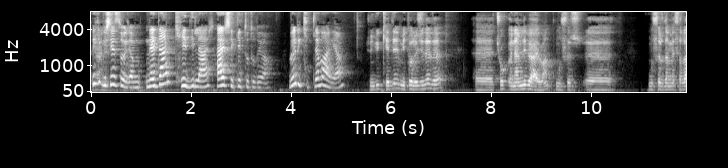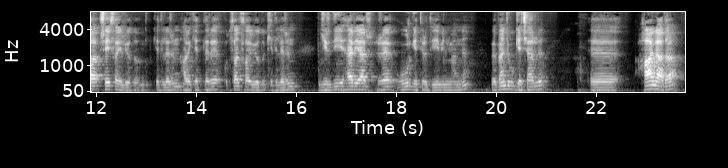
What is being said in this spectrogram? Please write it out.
Peki bir şey soracağım. Neden kediler her şekil tutuluyor? Böyle bir kitle var ya. Çünkü kedi mitolojide de e, çok önemli bir hayvan. Mısır e, Mısır'da mesela şey sayılıyordu. Kedilerin hareketleri kutsal sayılıyordu. Kedilerin girdiği her yere uğur getirdiği bilmem ne. Ve bence bu geçerli. Ee, hala da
